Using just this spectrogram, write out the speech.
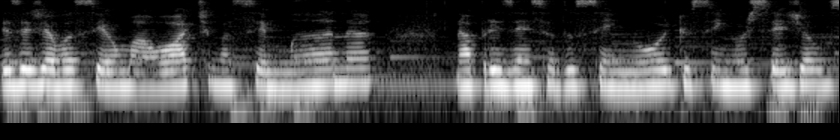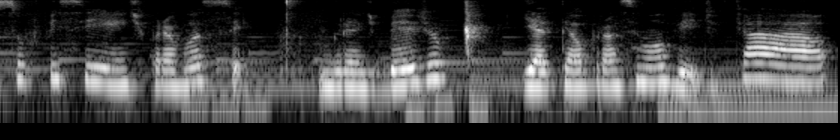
Desejo a você uma ótima semana na presença do Senhor, que o Senhor seja o suficiente para você. Um grande beijo e até o próximo vídeo. Tchau!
